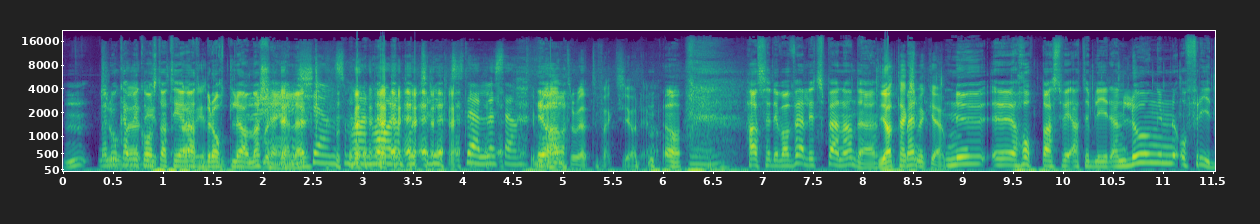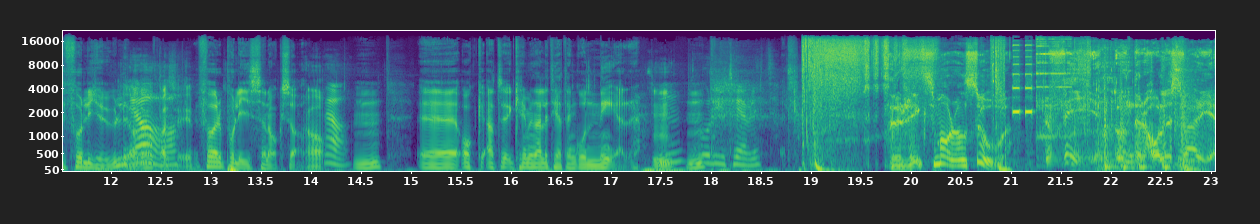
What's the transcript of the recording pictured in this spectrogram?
Mm. Men då kan vi Trovärdigt, konstatera jag att vet brott inte. lönar sig, Det eller? känns som han har dem på ett tryggt ställe sen. Ibland Ja. tror jag att det faktiskt gör det. Va? Ja. Hasse, det var väldigt spännande. Ja, tack så Men mycket. nu eh, hoppas vi att det blir en lugn och fridfull jul. Ja, Ja. det hoppas vi. För polisen också. Ja. Ja, Mm. Eh, och att kriminaliteten går ner. mm, det vore ju trevligt. Riks Morgonzoo. Vi underhåller Sverige.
